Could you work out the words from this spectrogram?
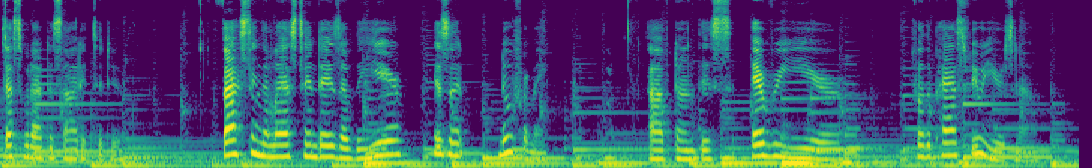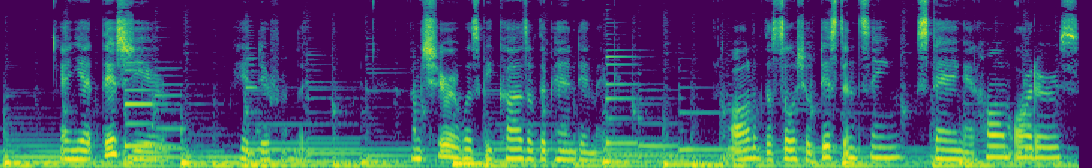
That's what I decided to do. Fasting the last 10 days of the year isn't new for me. I've done this every year for the past few years now. And yet this year hit differently. I'm sure it was because of the pandemic. All of the social distancing, staying at home orders,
